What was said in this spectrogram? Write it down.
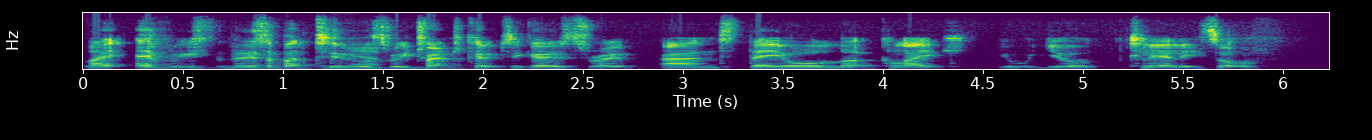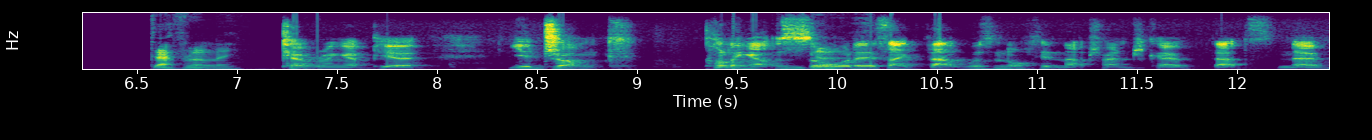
Like every there's about two Yeah. or three trench coats he goes through, and they all look like you're, you're clearly sort of definitely. covering up your your junk, pulling out a sword. It's like that was not in that trench coat. That's no.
